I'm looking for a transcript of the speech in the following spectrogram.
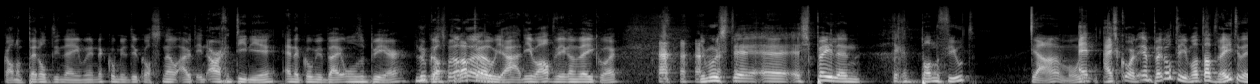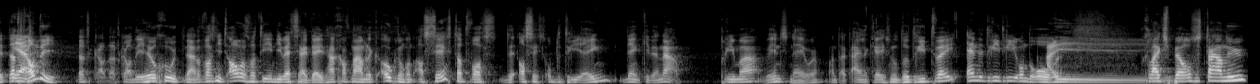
kan een penalty nemen. En dan kom je natuurlijk al snel uit in Argentinië. En dan kom je bij onze beer, Lucas Pratto. Prato. Ja, die had weer een week hoor. die moest eh, eh, spelen tegen Banfield. Ja, mooi. En hij scoorde een penalty, want dat weten we. Dat Ja. kan hij. Dat kan, dat kan hij heel goed. Nou, dat was niet alles wat hij in die wedstrijd deed. Hij gaf namelijk ook nog een assist. Dat was de assist op de 3-1. Denk je dan, nou, prima, winst. Nee hoor, want uiteindelijk kreeg ze nog de 3-2 en de 3-3 om de oren. Gelijkspel. Ze staan nu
